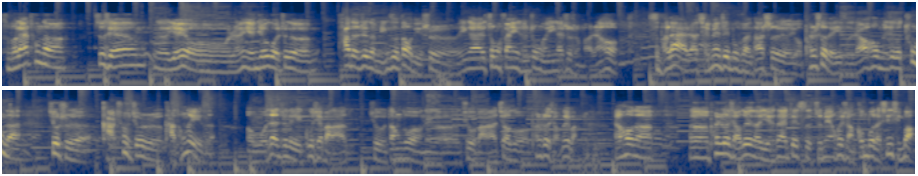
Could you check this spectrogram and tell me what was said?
Splatoon 呢，之前呃也有人研究过这个它的这个名字到底是应该中翻译成中文应该是什么。然后 Splat，然后前面这部分它是有喷射的意思，然后后面这个 toon 呢就是卡通，就是卡通的意思。呃，我在这里姑且把它就当做那个，就把它叫做喷射小队吧。然后呢，呃，喷射小队呢也在这次直面会上公布了新情报。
